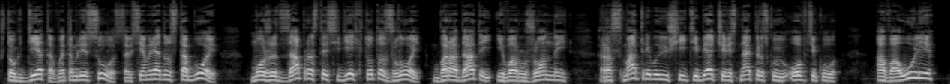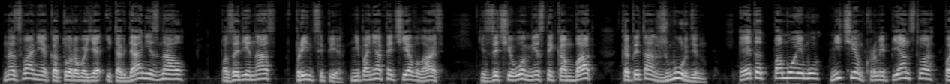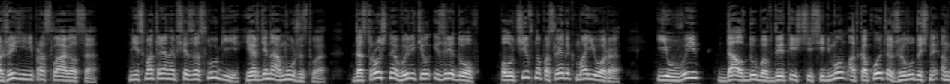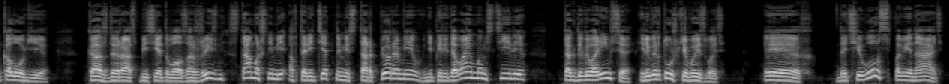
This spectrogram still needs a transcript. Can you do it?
что где-то в этом лесу, совсем рядом с тобой, может запросто сидеть кто-то злой, бородатый и вооруженный, рассматривающий тебя через наперскую оптику, а в ауле, название которого я и тогда не знал, позади нас, в принципе, непонятно чья власть, из-за чего местный комбат, капитан Жмурдин, этот, по-моему, ничем кроме пьянства по жизни не прославился. Несмотря на все заслуги и ордена мужества, досрочно вылетел из рядов, получив напоследок майора, и, увы, дал дуба в 2007 от какой-то желудочной онкологии. Каждый раз беседовал за жизнь с тамошними авторитетными старперами в непередаваемом стиле. Так договоримся или вертушки вызвать? Эх, да чего вспоминать?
